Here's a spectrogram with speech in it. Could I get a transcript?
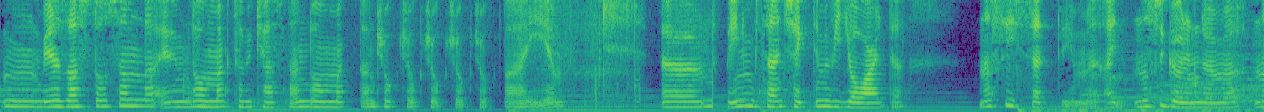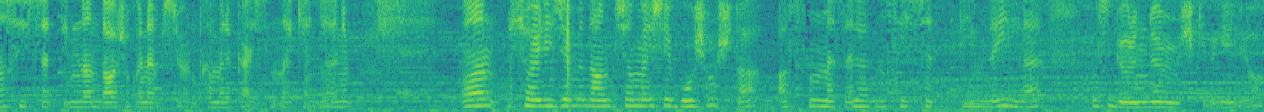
Hmm, Biraz hasta olsam da evimde olmak tabii ki hastanede olmaktan çok çok çok çok çok daha iyiyim. Ee, benim bir tane çektiğim bir video vardı. Nasıl hissettiğimi, nasıl göründüğümü, nasıl hissettiğimden daha çok önemsiyorum kamera karşısındayken. Yani o an söyleyeceğim ya da anlatacağım her şey boşmuş da aslında mesele nasıl hissettiğim değil de nasıl göründüğümmüş gibi geliyor.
